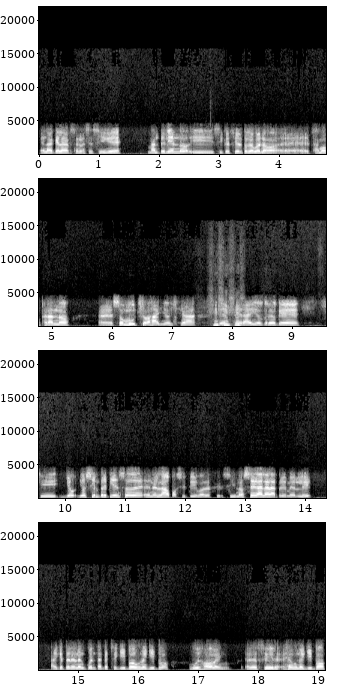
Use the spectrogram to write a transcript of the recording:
en aquel arsenal se sigue manteniendo y sí que es cierto que bueno, eh, estamos esperando, eh, son muchos años ya de espera y yo creo que si yo, yo siempre pienso de- en el lado positivo, es decir, si no se gana la Premier League, hay que tener en cuenta que este equipo es un equipo muy joven, es decir, es un equipo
